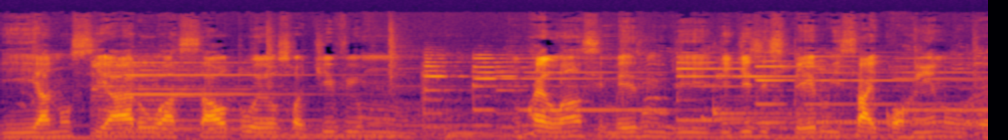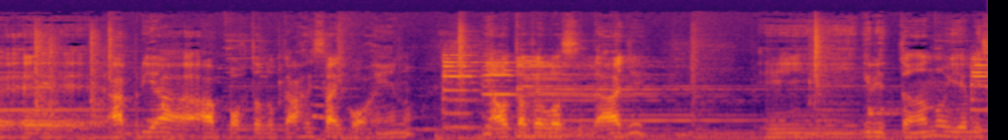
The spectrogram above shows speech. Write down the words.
e anunciaram o assalto, eu só tive um, um relance mesmo de, de, desespero e saí correndo, é, é, abri a, a, porta do carro e saí correndo em alta velocidade e gritando e eles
